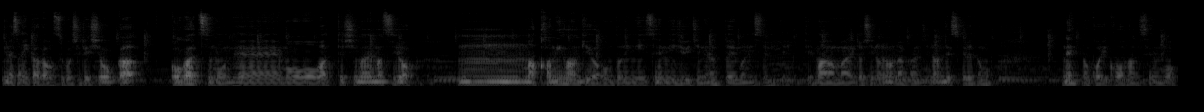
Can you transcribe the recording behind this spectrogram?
皆さんいかがお過ごしでしょうか。5月もねもう終わってしまいますよ。うーんまあ上半期が本当に2021年あっという間に過ぎていってまあ毎年のような感じなんですけれども。ね残り後半戦も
